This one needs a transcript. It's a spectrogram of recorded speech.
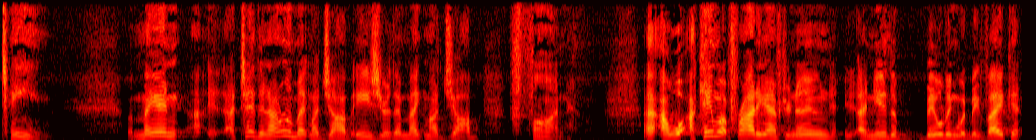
team. But man, I, I tell you, they not only make my job easier, they make my job fun. I, I, I came up Friday afternoon. I knew the building would be vacant.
